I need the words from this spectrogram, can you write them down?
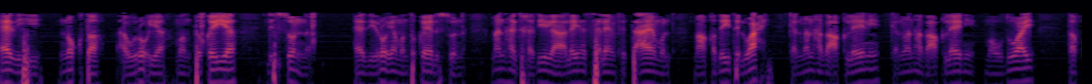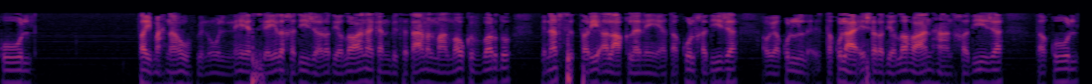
هذه نقطة أو رؤية منطقية للسنة. هذه رؤية منطقية للسنة. منهج خديجة عليها السلام في التعامل مع قضية الوحي. كان منهج عقلاني كان منهج عقلاني موضوعي تقول طيب ما إحنا اهو بنقول إن هي السيدة خديجة رضي الله عنها كان بتتعامل مع الموقف برضه بنفس الطريقة العقلانية. تقول خديجة أو يقول تقول عائشة رضي الله عنها عن خديجة تقول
